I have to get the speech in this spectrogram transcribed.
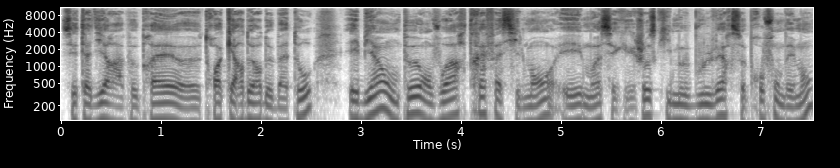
c'est-à-dire à peu près euh, trois quarts d'heure de bateau, eh bien, on peut en voir très facilement, et moi, c'est quelque chose qui me bouleverse profondément.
